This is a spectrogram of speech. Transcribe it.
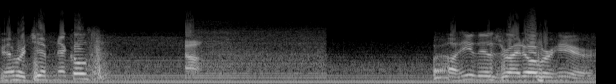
Remember Jim Nichols? Yeah. Well, he lives right over here.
